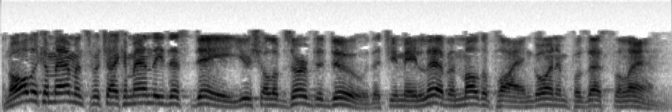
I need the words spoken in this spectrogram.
And all the commandments which I command thee this day you shall observe to do, that ye may live and multiply and go in and possess the land.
